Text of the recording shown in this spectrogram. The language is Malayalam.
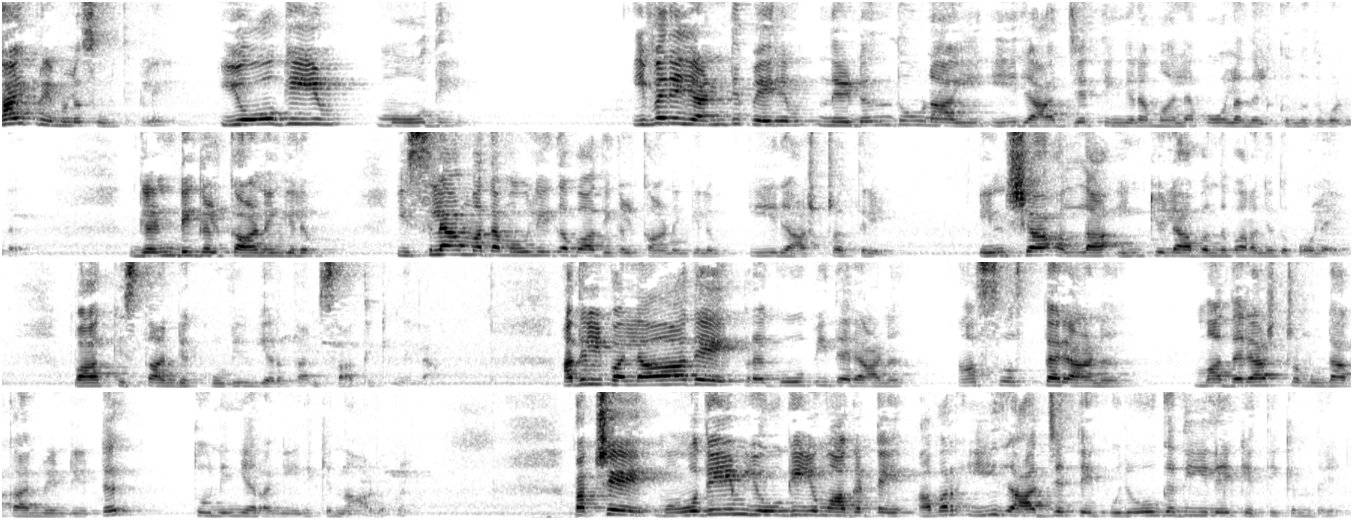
ഹായ് പ്രിയമുള്ള സുഹൃത്തുക്കളെ യോഗിയും മോദിയും. ഇവർ രണ്ടുപേരും നെടുന്തൂണായി ഈ രാജ്യത്ത് ഇങ്ങനെ മല പോലെ നിൽക്കുന്നത് കൊണ്ട് ഗണ്ഡികൾക്കാണെങ്കിലും ഇസ്ലാം മത മൗലികവാദികൾക്കാണെങ്കിലും ഈ രാഷ്ട്രത്തിൽ ഇൻഷാ അല്ലാ ഇൻക്യുലാബ് എന്ന് പറഞ്ഞതുപോലെ പാകിസ്ഥാന്റെ കൊടി ഉയർത്താൻ സാധിക്കുന്നില്ല. അതിൽ വല്ലാതെ പ്രകോപിതരാണ് അസ്വസ്ഥരാണ് മതരാഷ്ട്രമുണ്ടാക്കാൻ വേണ്ടിയിട്ട് തുനിഞ്ഞിറങ്ങിയിരിക്കുന്ന ആളുകൾ. പക്ഷേ മോദിയും യോഗിയുമാകട്ടെ അവർ ഈ രാജ്യത്തെ പുരോഗതിയിലേക്ക് എത്തിക്കുന്നതിൽ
